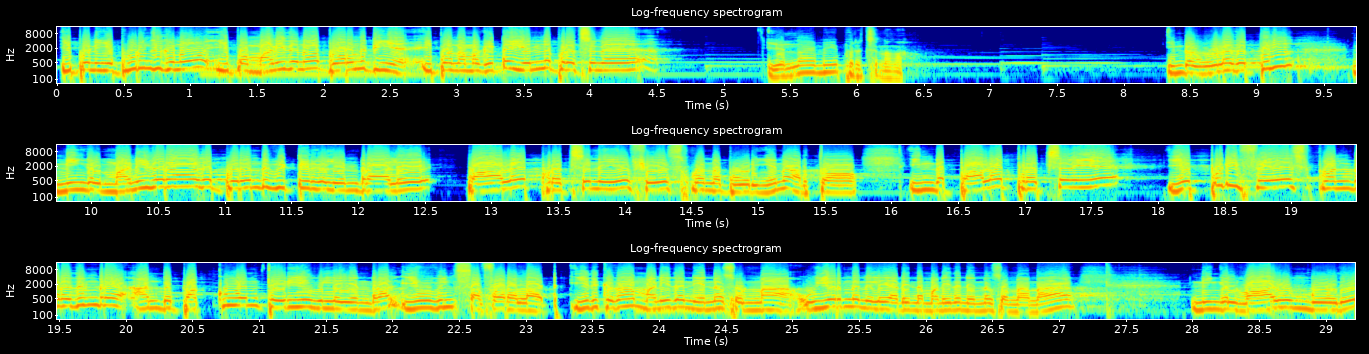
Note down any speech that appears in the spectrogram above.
இப்ப நீங்க புரிஞ்சுக்கணும். இப்ப மனிதனா பிறந்துட்டீங்க. இப்ப நம்ம கிட்ட என்ன பிரச்சனை? எல்லாமே பிரச்சனை தான் இந்த உலகத்தில் நீங்கள் மனிதராக பிறந்து விட்டீர்கள் என்றாலே பல பிரச்சனையை ஃபேஸ் பண்ண போறீங்கன்னு அர்த்தம். இந்த பல பிரச்சனையை எப்படி ஃபேஸ் பண்றதுன்ற அந்த பக்குவம் தெரியவில்லை என்றால் யூ வில் சஃபர் அலாட் இதுக்கு தான் மனிதன் என்ன சொன்னா உயர்ந்த நிலை அடைந்த மனிதன் என்ன சொன்னானா நீங்கள் வாழும்போதே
